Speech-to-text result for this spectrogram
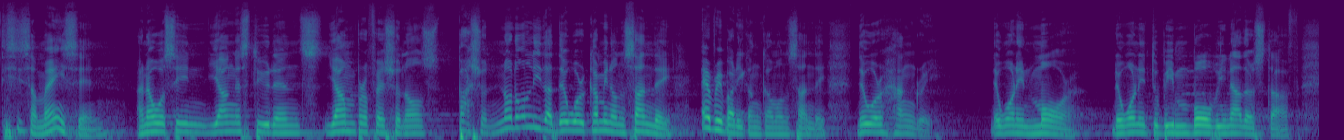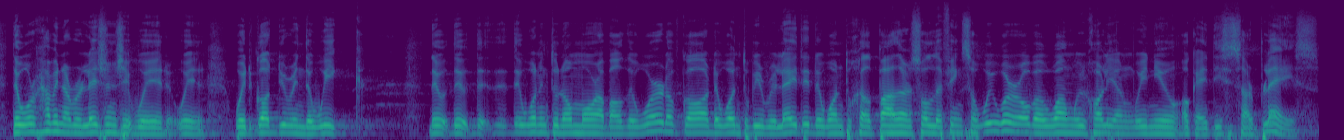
this is amazing. And I was seeing young students, young professionals, passion. Not only that they were coming on Sunday, everybody can come on Sunday. They were hungry. They wanted more. They wanted to be involved in other stuff. They were having a relationship with, with, with God during the week. They, they, they, they wanted to know more about the Word of God. They want to be related. They want to help others, all the things. So we were overwhelmed with Holly and we knew, okay, this is our place.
